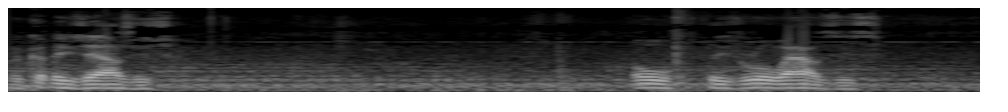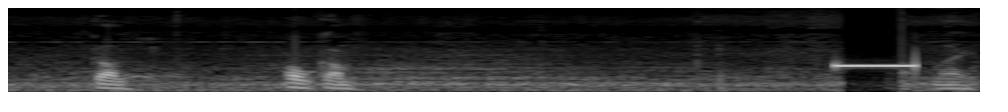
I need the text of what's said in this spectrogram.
Look at these houses. All these are all houses. Gone. All gone. Mate.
